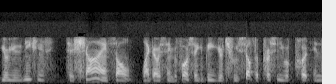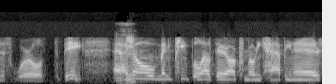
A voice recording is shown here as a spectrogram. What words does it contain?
your uniqueness to shine. So, like I was saying before, so you can be your true self, the person you were put in this world to be. And mm-hmm. I know many people out there are promoting happiness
